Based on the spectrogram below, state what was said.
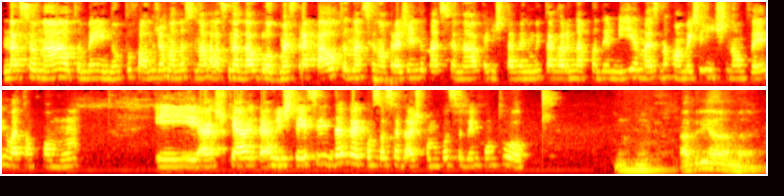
nacional também, não estou falando do Jornal Nacional relacionado ao Globo, mas para a pauta nacional, para a agenda nacional, que a gente está vendo muito agora na pandemia, mas normalmente a gente não vê, não é tão comum. E acho que a, a gente tem esse dever com a sociedade, como você bem pontuou. Uhum. Adriana,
